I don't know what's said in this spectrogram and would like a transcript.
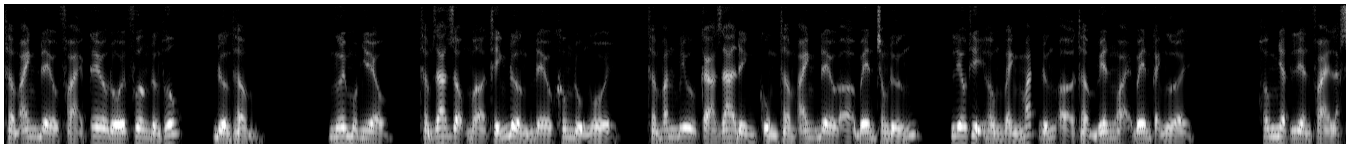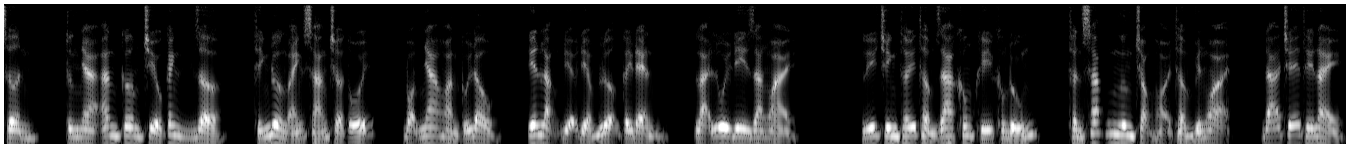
Thẩm Anh đều phải kêu đối phương đường thúc, đường thẩm. Ngươi một nhiều, thẩm gia rộng mở thính đường đều không đủ ngồi, thẩm văn biêu cả gia đình cùng thẩm anh đều ở bên trong đứng, liêu thị hồng vành mắt đứng ở thẩm viên ngoại bên cạnh người. Hồng Nhật liền phải lạc sơn, từng nhà ăn cơm chiều canh giờ, thính đường ánh sáng trở tối, bọn nha hoàn cúi đầu, yên lặng địa điểm lượng cây đèn, lại lui đi ra ngoài. Lý Chính thấy thẩm gia không khí không đúng, thần sắc ngưng trọng hỏi thẩm viên ngoại, đã trễ thế này,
